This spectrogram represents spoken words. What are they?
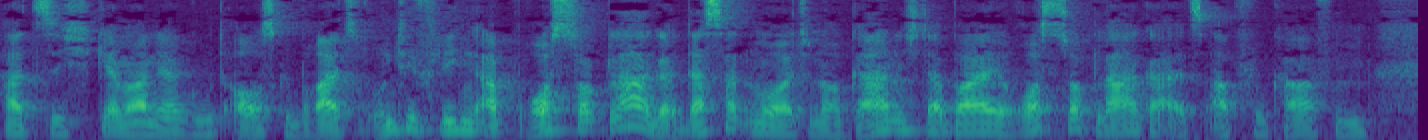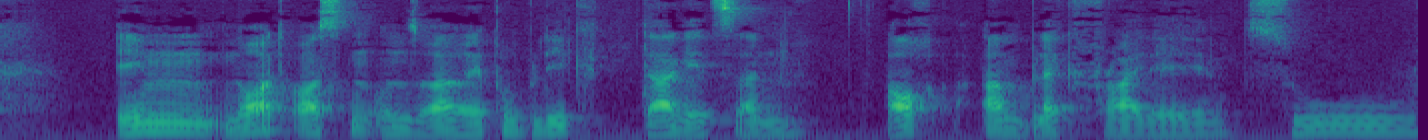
hat sich Germania gut ausgebreitet und die fliegen ab Rostock-Lage. Das hatten wir heute noch gar nicht dabei. Rostock-Lage als Abflughafen im Nordosten unserer Republik. Da geht's dann auch am Black Friday zu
